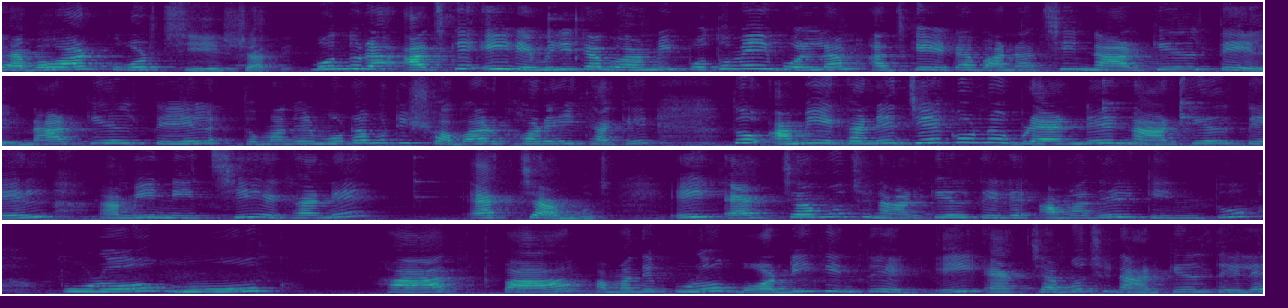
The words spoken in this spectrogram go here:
ব্যবহার করছি এর সাথে। বন্ধুরা, আজকে এই রেমেডিটা আমি প্রথমেই বললাম, আজকে এটা বানাচ্ছি নারকেল তেল। নারকেল তেল তোমাদের মোটামুটি সবার ঘরেই থাকে। তো আমি এখানে যে কোনো ব্র্যান্ডের নারকেল তেল আমি নিচ্ছি এখানে এক চামচ। এই এক চামচ নারকেল তেলে আমাদের কিন্তু পুরো মুখ হাত, পা, আমাদের পুরো বডি কিন্তু এই এক চামচ নারকেল তেলে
